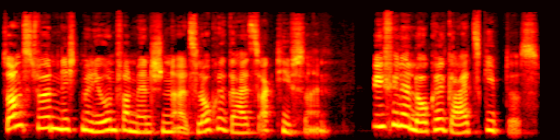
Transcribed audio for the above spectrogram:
Sonst würden nicht Millionen von Menschen als Local Guides aktiv sein. Wie viele Local Guides gibt es?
